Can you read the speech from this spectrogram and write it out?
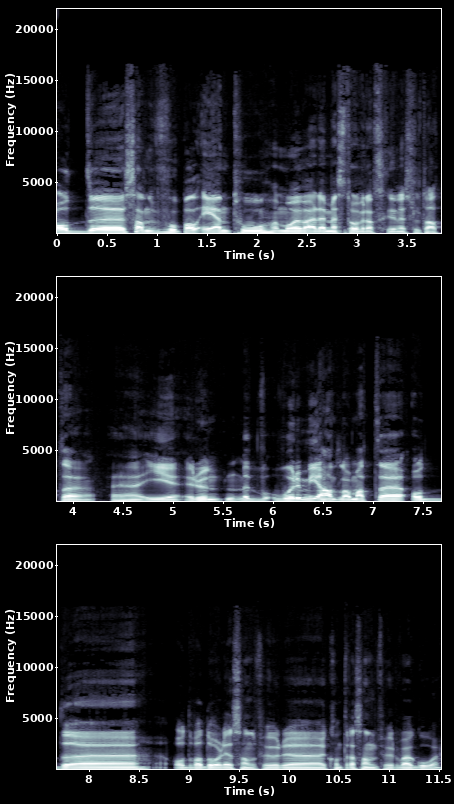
Odd eh, Sandefjord fotball 1-2 må jo være det mest overraskende resultatet eh, i runden. Men hvor- mye handler om at eh, Odd, eh, Odd var dårlig og Sandefjord eh, kontra Sandefjord var gode?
